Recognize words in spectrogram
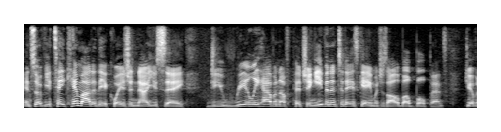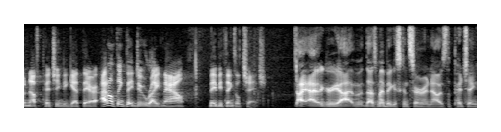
And so if you take him out of the equation, now you say, do you really have enough pitching, even in today's game, which is all about bullpens? Do you have enough pitching to get there? I don't think they do right now. Maybe things will change. I, I agree. I, that's my biggest concern right now is the pitching.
